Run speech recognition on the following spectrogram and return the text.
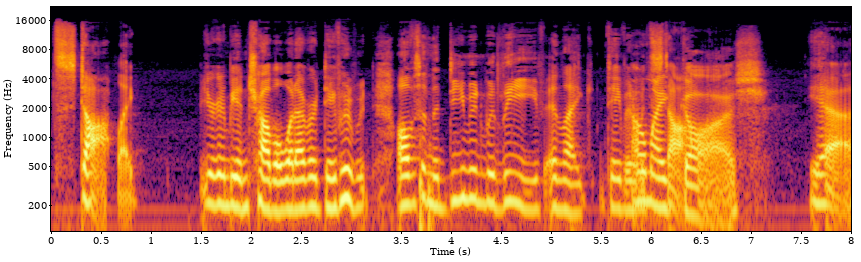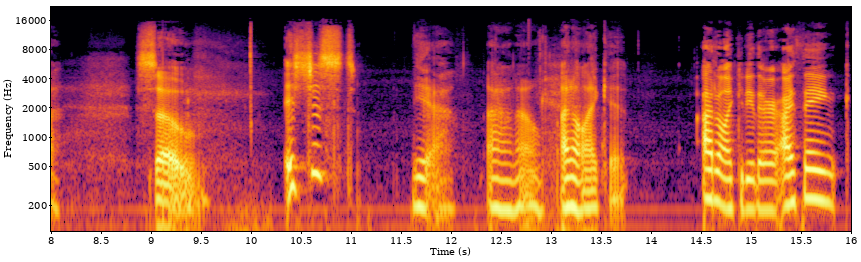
stop like you're gonna be in trouble whatever david would all of a sudden the demon would leave and like david. Oh my stop gosh. yeah so it's just yeah i don't know i don't like it I don't like it either. I think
